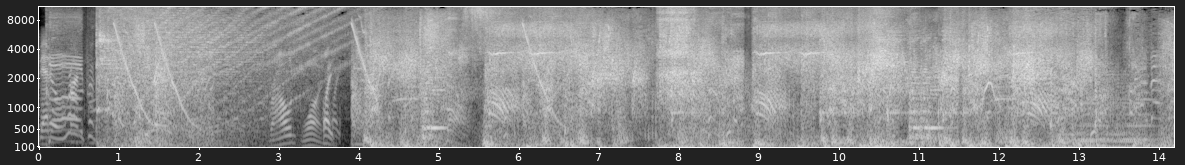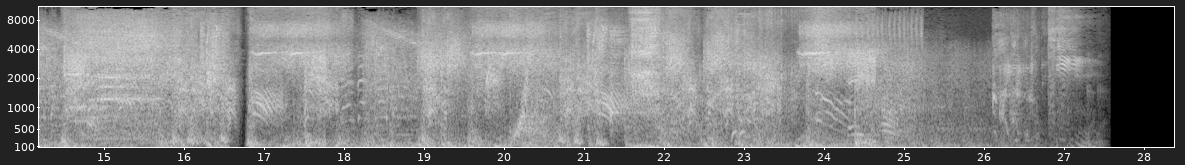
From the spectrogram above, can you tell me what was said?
Better run. Round one. Fight.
